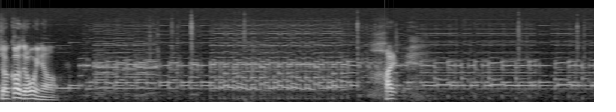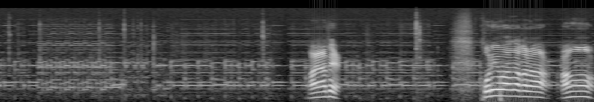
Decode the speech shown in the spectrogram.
ジャッカードル多いな。はい。あ、やべえ。これはだから、あの、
